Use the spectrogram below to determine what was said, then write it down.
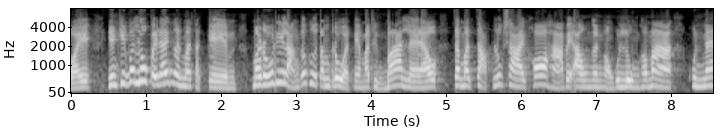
500 ยังคิดว่าลูกไปได้เงินมาจากเกม มารู้ทีหลังก็คือตำรวจเนี่ยมาถึงบ้านแล้ว จะมาจับลูกชายข้อหาไปเอาเงินของคุณลุงเขามา คุณแม่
